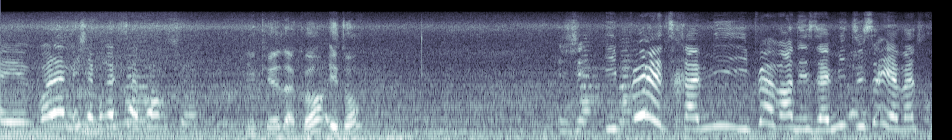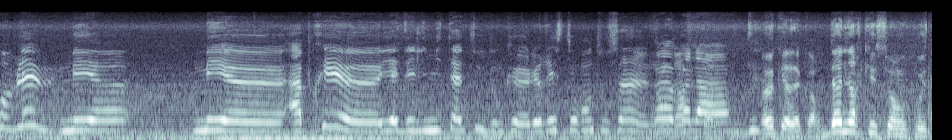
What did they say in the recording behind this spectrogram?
euh, voilà, mais j'aimerais le savoir, tu vois. Ok, d'accord. Et toi? Il peut être ami, il peut avoir des amis, tout ça, y a pas de problème. Mais, euh, mais euh, après, il y a des limites à tout. Donc euh, le restaurant, tout ça, euh, non, Ouais, grave voilà. pas. Ok, d'accord. Dernière question à vous poser.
